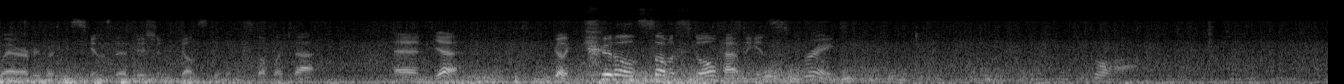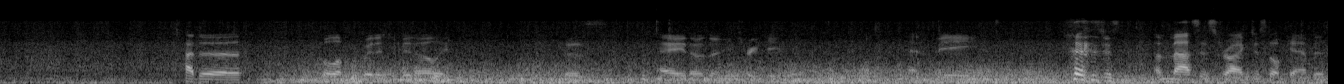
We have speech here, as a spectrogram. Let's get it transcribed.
where everybody skins their fish and guts them and stuff like that. And yeah, got a good old summer storm happening in spring. Oh. Had to pull off the Quidditch a bit early because A, there was only three people, and B, there's just a massive strike just off campus.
